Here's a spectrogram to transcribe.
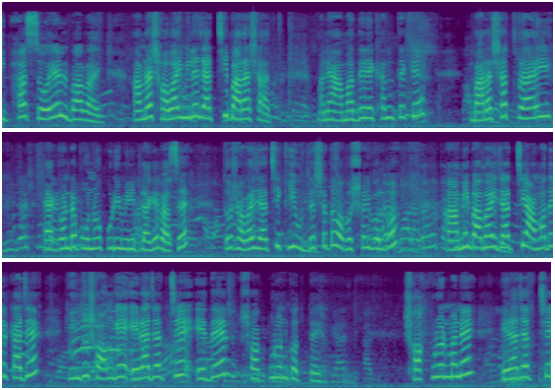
ইভা সোয়েল বাবাই। আমরা সবাই মিলে যাচ্ছি বারাসাত। মানে আমাদের এখান থেকে বারাসাত প্রায় এক ঘণ্টা পনেরো কুড়ি মিনিট লাগে বাসে। তো সবাই যাচ্ছি, কি উদ্দেশ্যে তো অবশ্যই বলব। আমি বাবাই যাচ্ছি আমাদের কাজে কিন্তু সঙ্গে এরা যাচ্ছে এদের শখ পূরণ করতে। শখ পূরণ মানে এরা যাচ্ছে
